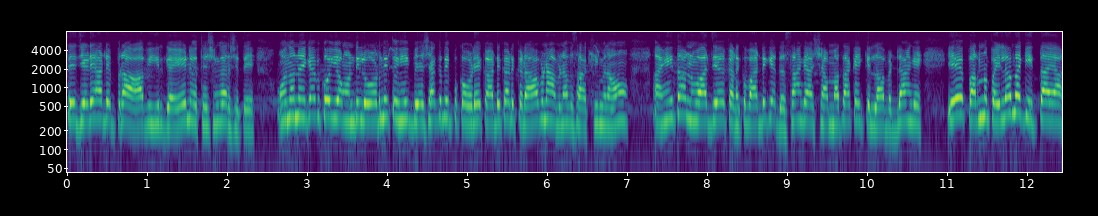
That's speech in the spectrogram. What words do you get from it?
ਤੇ ਜਿਹੜੇ ਸਾਡੇ ਭਰਾ ਵੀਰ ਗਏ ਨੇ ਉੱਥੇ ਸੰਘਰਸ਼ ਤੇ ਉਹਨਾਂ ਨੇ ਕਿਹਾ ਵੀ ਕੋਈ ਆਉਣ ਦੀ ਲੋੜ ਨਹੀਂ ਤੁਸੀਂ ਬੇਸ਼ੱਕ ਦੀ ਪਕੌੜੇ ਕੱਢ ਕੱਢ ਕੜਾਹ ਬਣਾ ਬਣਾ ਵਿਸਾਖੀ ਮਨਾਓ। ਅਸੀਂ ਤੁਹਾਨੂੰ ਅੱਜ ਕਣਕ ਵੱਢ ਕੇ ਦੱਸਾਂਗੇ, ਅੱਜ ਸ਼ਾਮਾਂ ਤੱਕ ਹੀ ਕਿੱਲਾ ਵੱਢਾਂਗੇ। ਇਹ ਪਰਨ ਪਹਿਲਾਂ ਦਾ ਕੀਤਾ ਆ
